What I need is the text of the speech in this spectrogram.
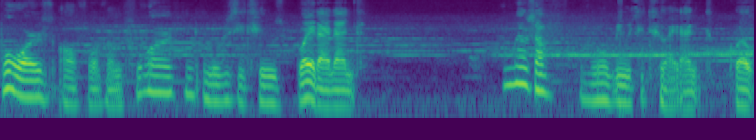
fours, all four from four, and BBC 2's Bright Ident. And those are for BBC 2 Ident. Quote,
